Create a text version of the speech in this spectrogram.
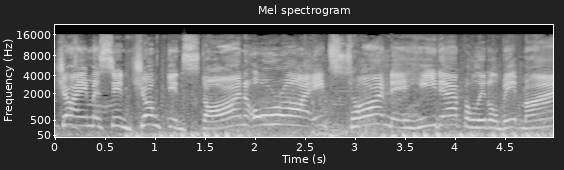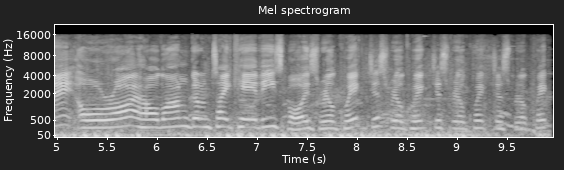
Jameson Junkenstein. All right, it's time to heat up a little bit, mate. All right, hold on. I'm gonna take care of these boys real quick. Just real quick, just real quick, just real quick.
